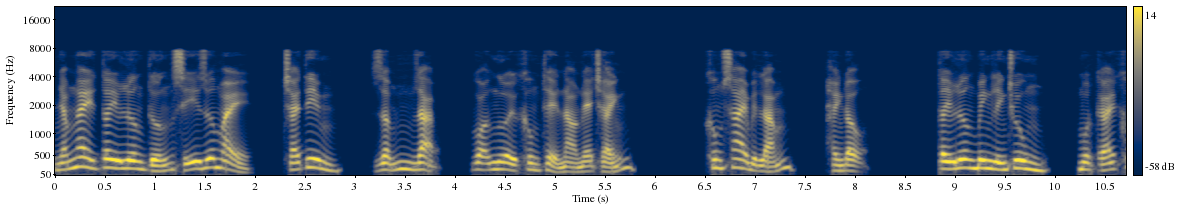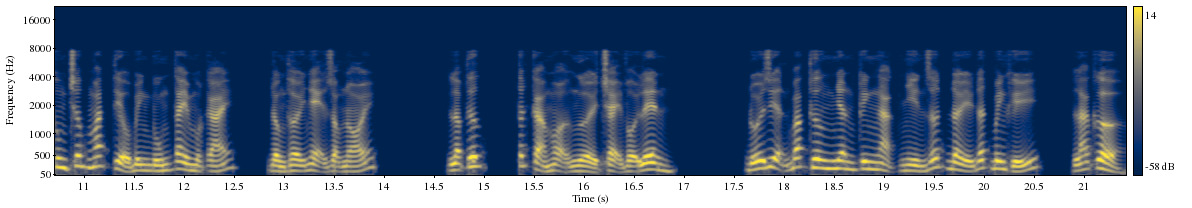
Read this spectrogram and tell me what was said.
nhắm ngay tây lương tướng sĩ giữa mày, trái tim, dẫm dạp, gọi người không thể nào né tránh. Không sai biệt lắm, hành động. Tây lương binh lính chung, một cái không chớp mắt tiểu binh búng tay một cái, đồng thời nhẹ giọng nói. Lập tức, tất cả mọi người chạy vội lên. Đối diện bác thương nhân kinh ngạc nhìn rất đầy đất binh khí, lá cờ,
